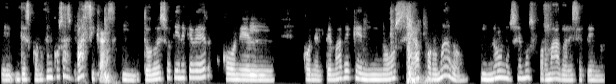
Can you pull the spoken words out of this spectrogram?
eh, desconocen cosas básicas y todo eso tiene que ver con el, con el tema de que no se ha formado y no nos hemos formado en ese tema.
